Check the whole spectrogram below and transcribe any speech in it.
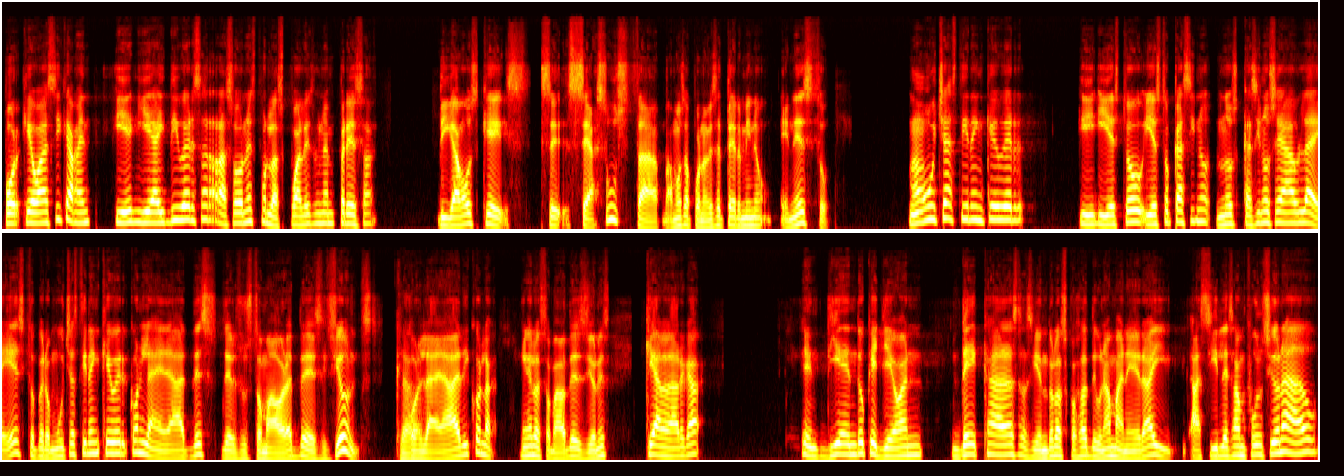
porque básicamente, y, hay diversas razones por las cuales una empresa digamos que se, se asusta, vamos a poner ese término, en esto. Muchas tienen que ver y, esto, y esto casi no, casi no se habla de esto, pero muchas tienen que ver con la edad de, sus tomadores de decisiones, con la edad y con la de los tomadores de decisiones, que a la larga entiendo que llevan décadas haciendo las cosas de una manera y así les han funcionado,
